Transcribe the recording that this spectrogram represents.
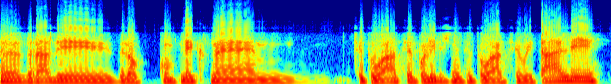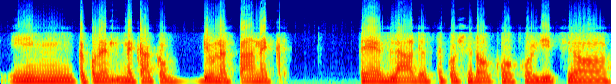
zaradi zelo kompleksne situacije, politične situacije v Italiji in tako da nekako bil nastanek te vlade s tako široko koalicijo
